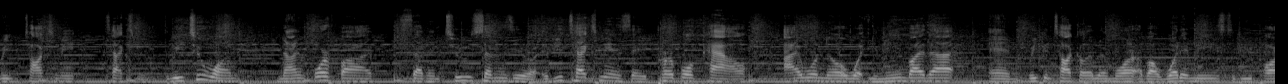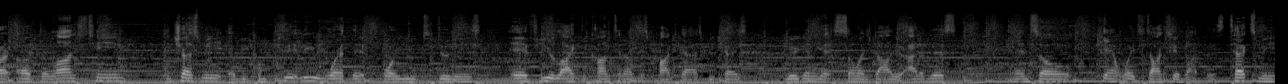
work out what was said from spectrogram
re- talk to me. Text me 321 945 7270. If you text me and say purple cow, I will know what you mean by that and we can talk a little bit more about what it means to be part of the launch team. And trust me, it'll be completely worth it for you to do this if you like the content of this podcast because you're going to get so much value out of this. And so, can't wait to talk to you about this. Text me.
